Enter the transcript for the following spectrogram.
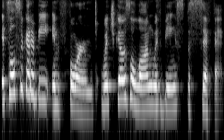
It's also got to be informed, which goes along with being specific.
